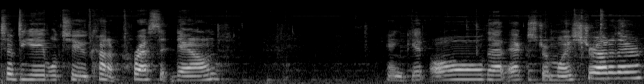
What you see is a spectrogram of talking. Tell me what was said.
to be able to kind of press it down and get all that extra moisture out of there.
